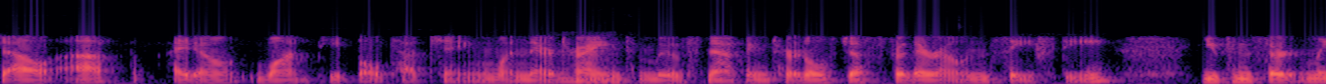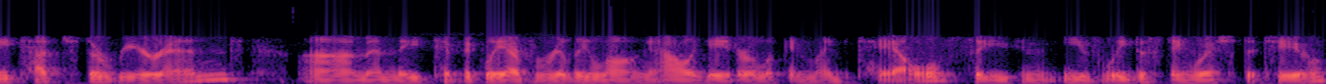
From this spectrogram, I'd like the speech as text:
shell up, I don't want people touching when they're mm-hmm. trying to move snapping turtles just for their own safety. You can certainly touch the rear end, um, and they typically have really long alligator looking like tails, so you can easily distinguish the two.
